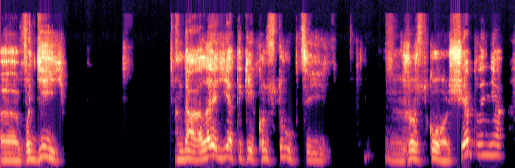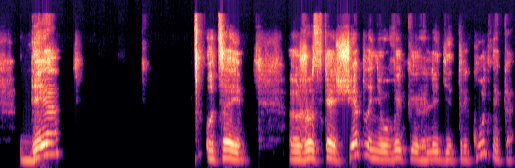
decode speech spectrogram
е, водій. Да, але є такі конструкції е, жорсткого щеплення, де оцей жорстке щеплення у вигляді трикутника,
